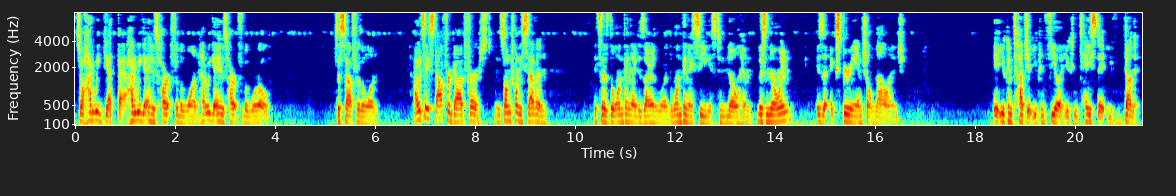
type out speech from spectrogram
So how do we get that? How do we get his heart for the one? How do we get his heart for the world? To stop for the one. I would say stop for God first. In Psalm 27, it says, The one thing I desire the Lord, the one thing I seek is to know Him. This knowing is experiential knowledge. It, you can touch it, you can feel it, you can taste it, you've done it.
